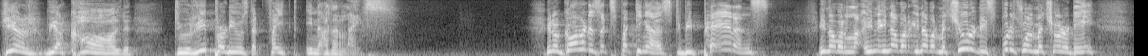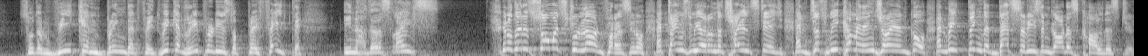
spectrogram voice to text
Here we are called to reproduce that faith in other lives. You know, God is expecting us to be parents in our, in, in, our, in our maturity, spiritual maturity, so that we can bring that faith. We can reproduce the faith in others' lives. You know, there is so much to learn for us. You know, at times we are in the child stage and just we come and enjoy and go, and we think that that's the reason God has called us to.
